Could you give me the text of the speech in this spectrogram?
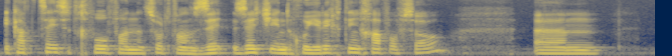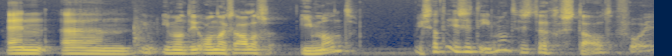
ik had steeds het gevoel van een soort van zetje in de goede richting gaf of zo. Um, en, um, iemand die ondanks alles, iemand? Is, dat, is het iemand? Is het een gestalte voor je?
